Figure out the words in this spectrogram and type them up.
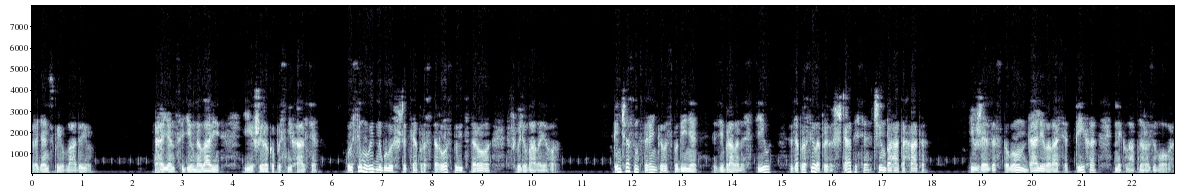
радянською владою. Гаян сидів на лаві і широко посміхався. У всьому видно було, що ця проста розповідь старого схвилювала його. Тим часом старенька господиня зібрала на стіл, запросила пригощатися, чим багата хата, і вже за столом далі велася тиха, неклапна розмова.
